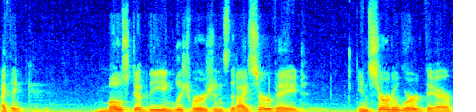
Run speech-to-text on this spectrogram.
I think most of the English versions that I surveyed insert a word there.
